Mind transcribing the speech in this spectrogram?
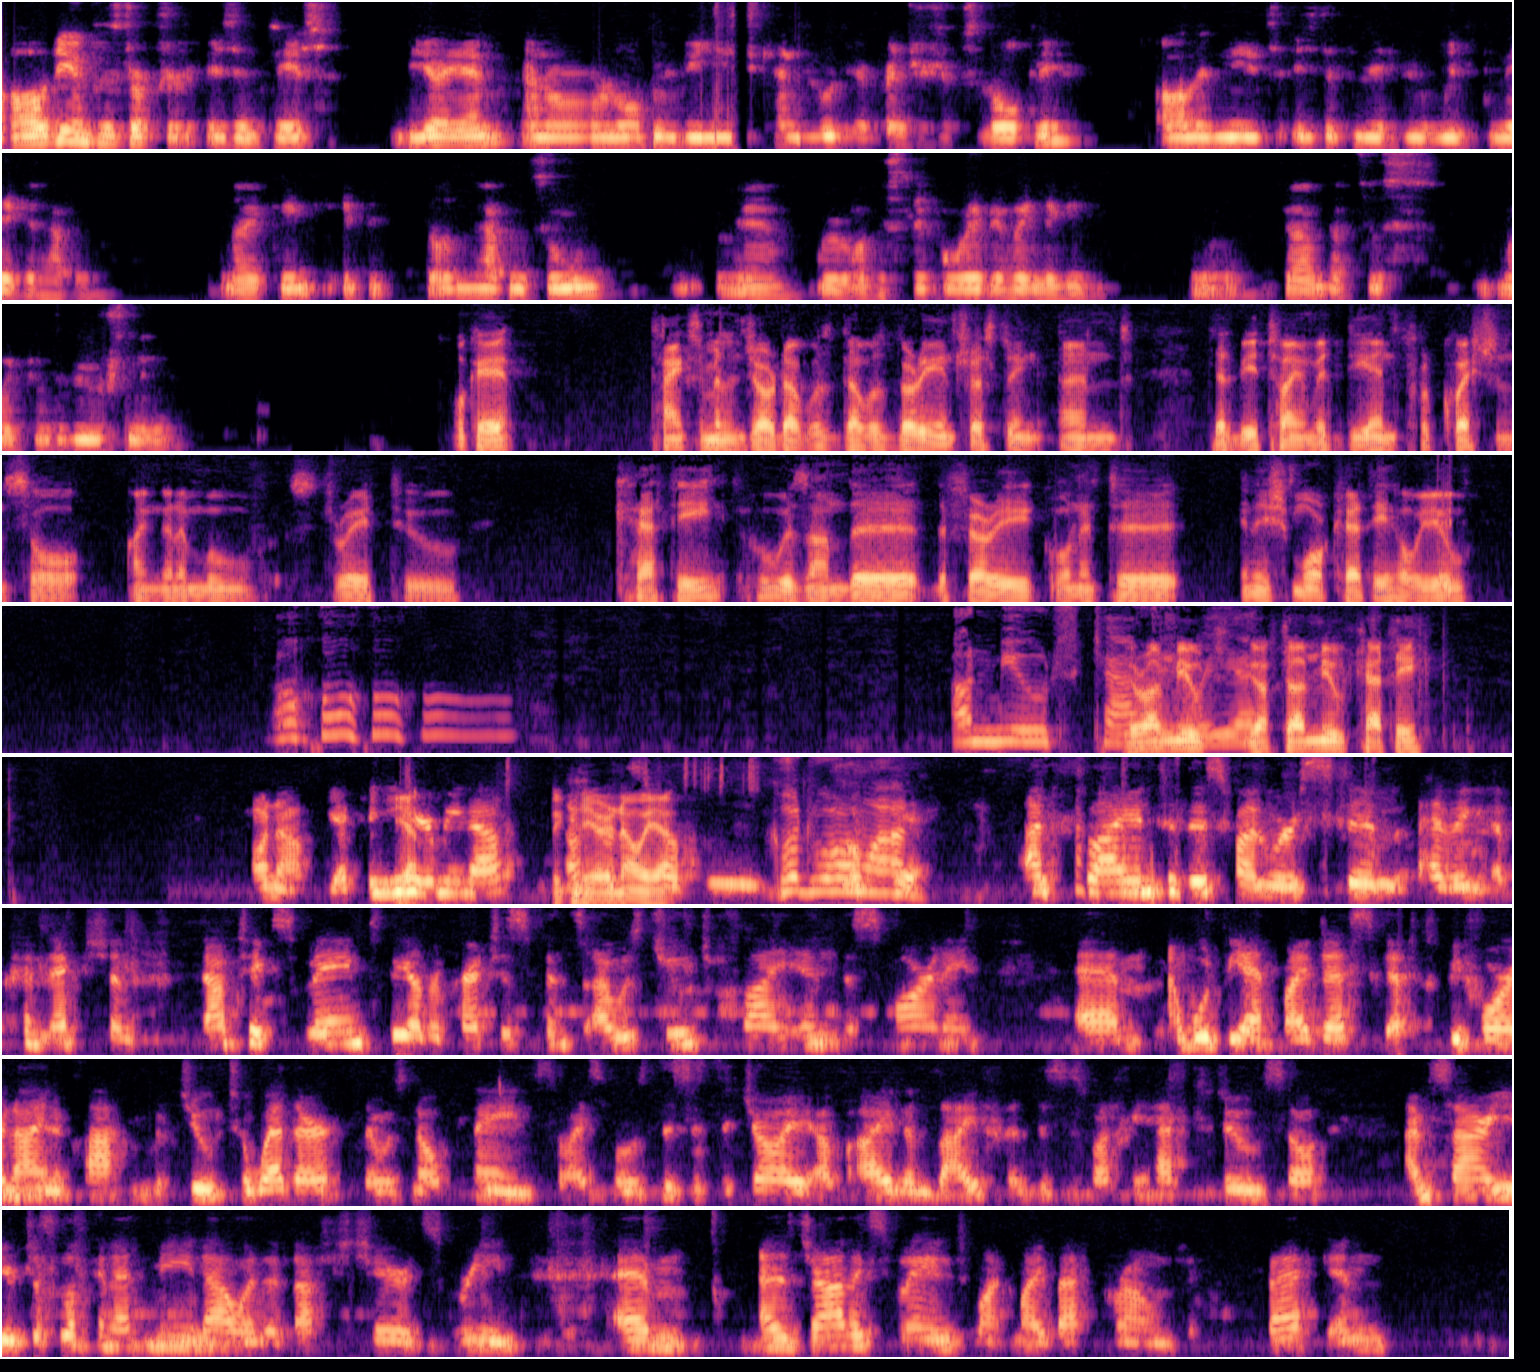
All the infrastructure is in place. BIM and our local Vs can do the apprenticeships locally. All it needs is the political will to make it happen. And I think if it doesn't happen soon, uh, we're going to slip away behind the game. So, John, that's just my contribution. Okay, thanks a million, George. That was that was very interesting, and there'll be a time at the end for questions. So I'm going to move straight to Cathy, who is on the the ferry going into Inishmore. Cathy, how are you? Oh, ho, ho, ho. Unmute, Cathy. You're on mute. will You have to unmute, Cathy. Oh no, yeah. Can you Yeah. hear me now? We can hear you now, yeah. Good woman. Okay. And fly into this while we're still having a connection. Now, to explain to the other participants, I was due to fly in this morning um, and would be at my desk at before nine o'clock, but due to weather, there was no plane. So I suppose this is the joy of island life, and this is what we have to do. So I'm sorry, you're just looking at me now and not a shared screen. Um, as John explained my, my background, back in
